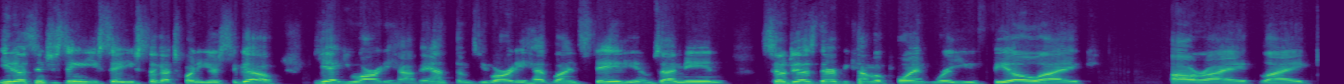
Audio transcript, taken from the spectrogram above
you know, it's interesting you say you still got 20 years to go, yet you already have anthems. You've already headlined stadiums. I mean, so does there become a point where you feel like, all right, like,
